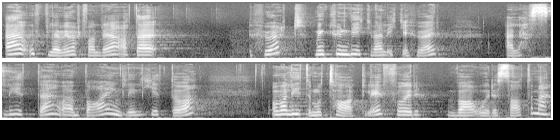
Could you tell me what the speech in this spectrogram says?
Jeg opplever i hvert fall det at jeg hørte, men kunne likevel ikke høre. Jeg leste lite, og jeg ba egentlig lite òg. Og var lite mottakelig for hva ordet sa til meg.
